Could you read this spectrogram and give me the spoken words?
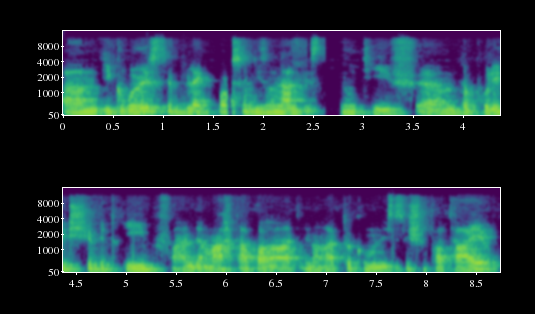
Ähm, die größte Blackbox in diesem Land ist definitiv ähm, der politische Betrieb, vor allem der Machtapparat innerhalb der kommunistischen Partei.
